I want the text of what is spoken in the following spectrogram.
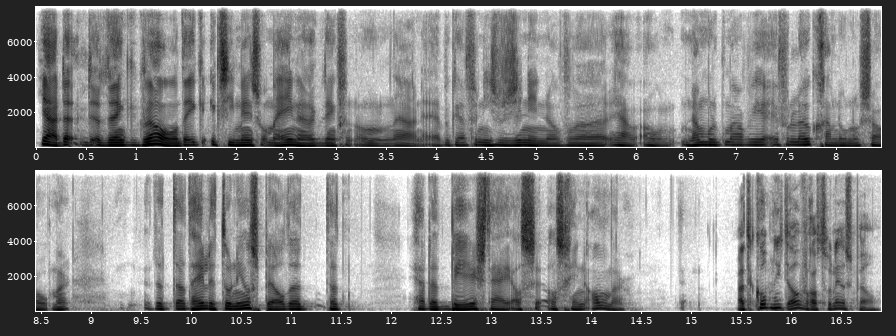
ja, dat, dat denk ik wel, want ik, ik zie mensen om me heen en ik denk van, oh, nou, daar heb ik even niet zo zin in. Of ja, oh, nou moet ik maar weer even leuk gaan doen of zo. Maar dat, dat hele toneelspel, dat, dat, ja, dat beheerst hij als, als geen ander. Maar het komt niet over als toneelspel.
